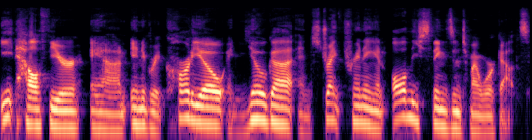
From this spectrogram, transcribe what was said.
eat healthier and integrate cardio and yoga and strength training and all these things into my workouts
